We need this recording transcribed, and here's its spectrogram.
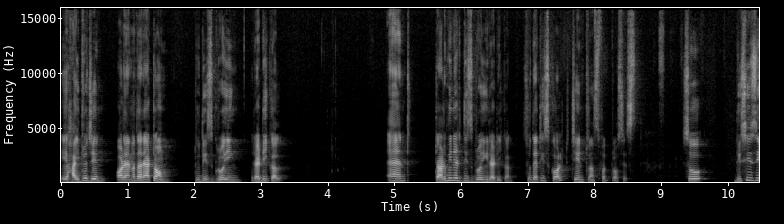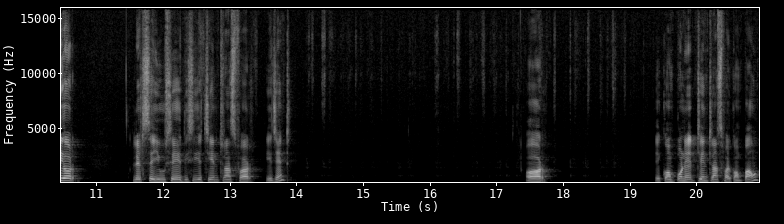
a hydrogen or another atom to this growing radical and terminate this growing radical. So, that is called chain transfer process. So, this is your let us say you say this is a chain transfer agent or a component chain transfer compound.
